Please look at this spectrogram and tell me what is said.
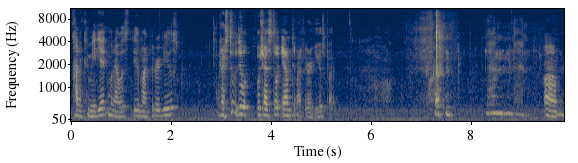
kind of comedian when I was doing my food reviews which I still do, which I still am doing my favorite views, but um,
